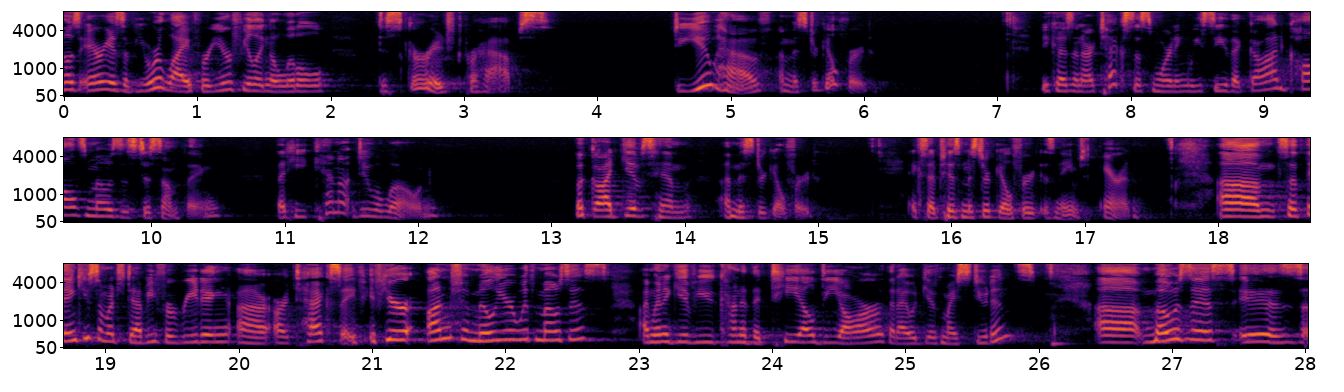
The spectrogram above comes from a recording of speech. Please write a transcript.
those areas of your life where you're feeling a little discouraged, perhaps, do you have a Mr. Guilford? Because in our text this morning, we see that God calls Moses to something that he cannot do alone, but God gives him a Mr. Guilford, except his Mr. Guilford is named Aaron. Um, so thank you so much, Debbie, for reading uh, our text. If, if, you're unfamiliar with Moses, I'm going to give you kind of the TLDR that I would give my students. Uh, Moses is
